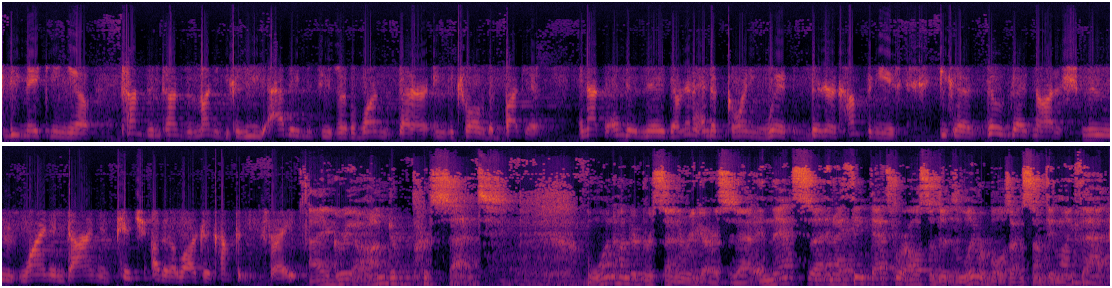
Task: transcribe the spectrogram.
to be making you know tons and tons of money because these ad agencies are the ones that are in control of the budget. And at the end of the day, they're going to end up going with bigger companies because those guys know how to schmooze, wine and dine, and pitch other larger companies, right? I agree 100%. 100% in regards to that. And that's, uh, and I think that's where also the deliverables on something like that,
